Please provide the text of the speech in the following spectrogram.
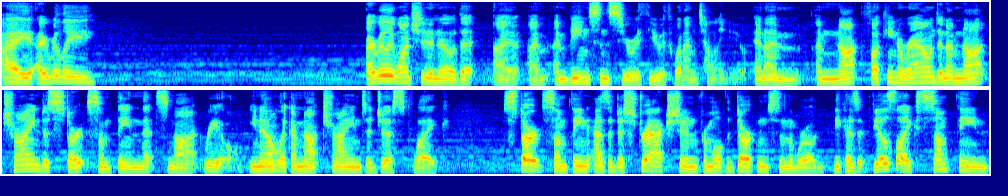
I I really I really want you to know that I, I'm I'm being sincere with you with what I'm telling you, and I'm I'm not fucking around, and I'm not trying to start something that's not real. You know, like I'm not trying to just like start something as a distraction from all the darkness in the world because it feels like something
